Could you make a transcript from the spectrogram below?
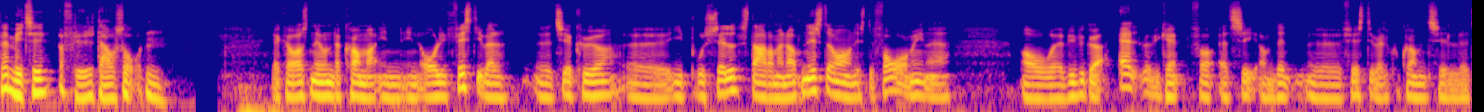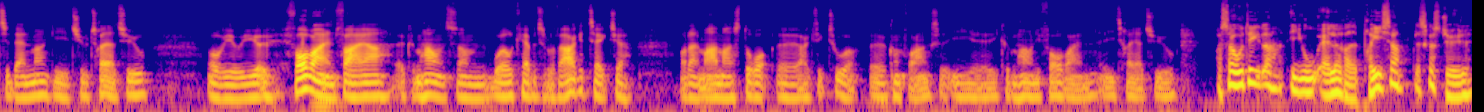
være med til at flytte dagsordenen. Jeg kan også nævne, at der kommer en, en årlig festival øh, til at køre. Øh, I Bruxelles starter man op næste år, næste forår, mener jeg. Og øh, vi vil gøre alt, hvad vi kan for at se, om den øh, festival kunne komme til, øh, til Danmark i 2023, hvor vi jo i forvejen fejrer København som World Capital of Architecture, hvor der er en meget, meget stor øh, arkitekturkonference øh, i, øh, i København i forvejen i 23. Og så uddeler EU allerede priser, der skal støtte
